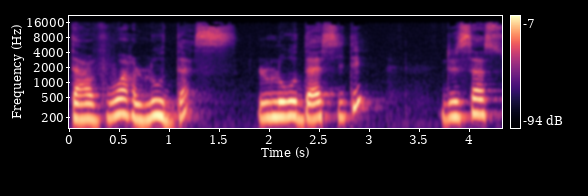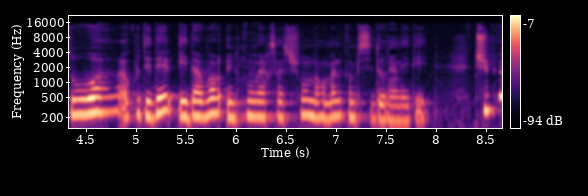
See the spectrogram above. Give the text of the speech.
d'avoir l'audace, l'audacité de s'asseoir à côté d'elle et d'avoir une conversation normale comme si de rien n'était. Tu peux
